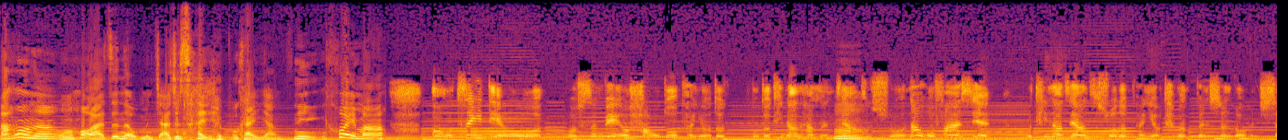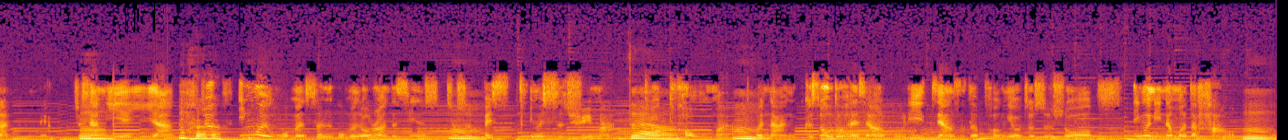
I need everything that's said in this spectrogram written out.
然后呢，我们后来真的，我们家就再也不敢养。你会吗？哦，这一点我身边有好多朋友都我都听到他们这样子说。那我发现，我听到这样子说的朋友，他们本身都很善良。就像你也一样，就因为我们身我们柔软的心就是被因为失去嘛，对啊，就痛嘛，会难。可是我都很想要鼓励这样子的朋友，就是说，因为你那么的好，嗯，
